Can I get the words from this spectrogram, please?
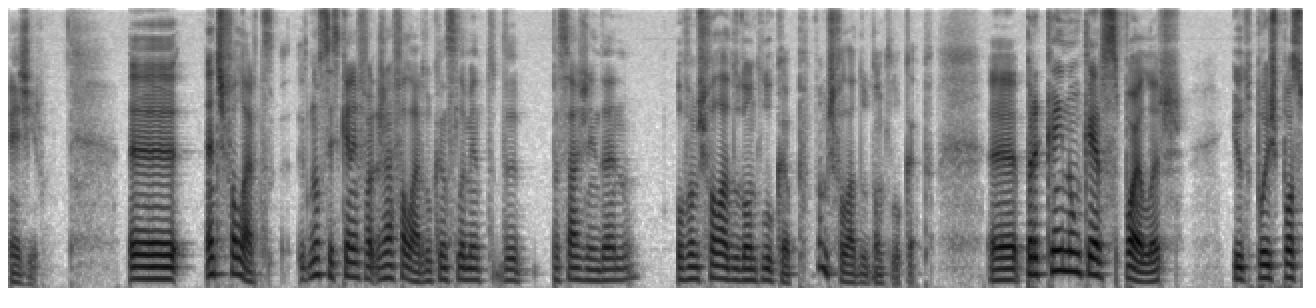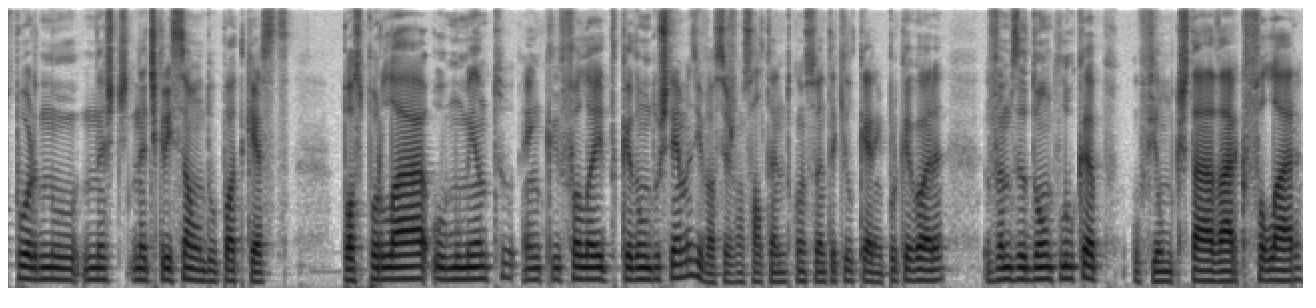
é giro. Uh, antes de falar-te, não sei se querem já falar do cancelamento de passagem de ano ou vamos falar do Don't Look Up. Vamos falar do Don't Look Up. Uh, para quem não quer spoilers, eu depois posso pôr no, na, na descrição do podcast, posso pôr lá o momento em que falei de cada um dos temas e vocês vão saltando consoante aquilo que querem, porque agora vamos a Don't Look Up, o filme que está a dar que falar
